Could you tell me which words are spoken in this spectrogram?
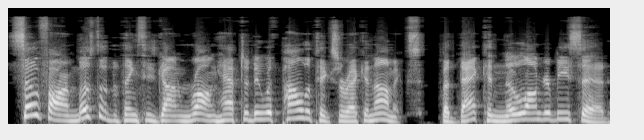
So far, most of the things he's gotten wrong have to do with politics or economics, but that can no longer be said.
